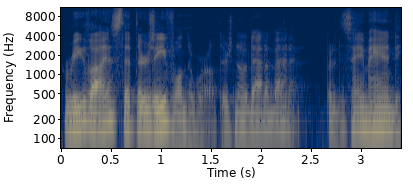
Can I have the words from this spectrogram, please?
realize that there's evil in the world. There's no doubt about it. But at the same hand,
